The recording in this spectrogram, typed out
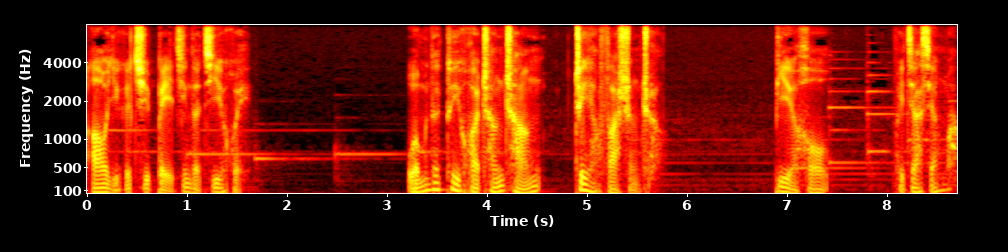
熬一个去北京的机会。我们的对话常常这样发生着：毕业后，回家乡吗？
